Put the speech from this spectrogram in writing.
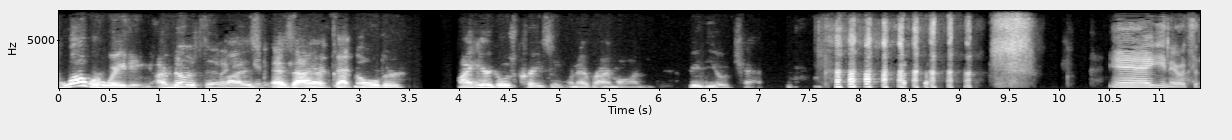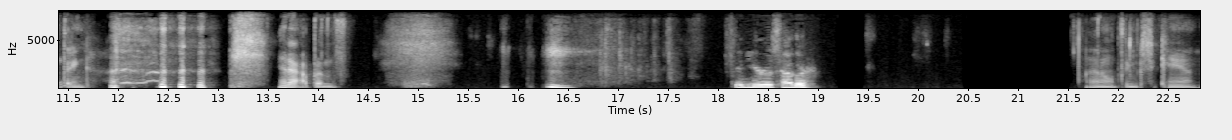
So while we're waiting, I've noticed that But as, as I have gotten older, my hair goes crazy whenever I'm on video chat. yeah, you know it's a thing. it happens. Can you hear us, Heather? I don't think she can.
